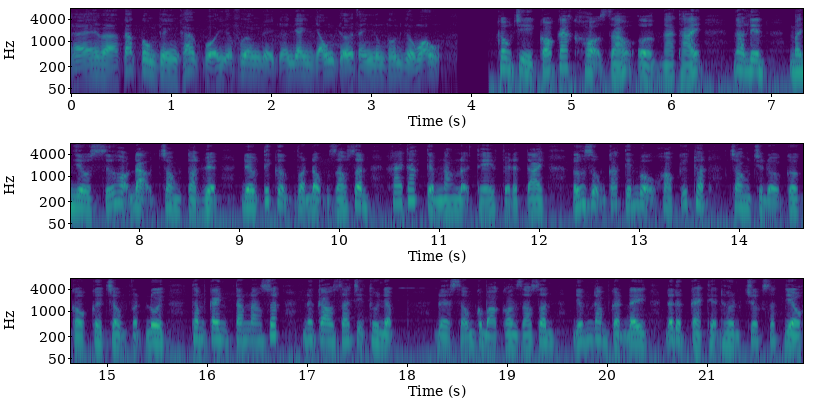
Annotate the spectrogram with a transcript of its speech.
Đấy, và các công trình khác của địa phương để cho nhanh chóng trở thành nông thôn kiểu mẫu không chỉ có các họ giáo ở Nga Thái, Nga Liên mà nhiều sứ họ đạo trong toàn huyện đều tích cực vận động giáo dân khai thác tiềm năng lợi thế về đất đai, ứng dụng các tiến bộ khoa học kỹ thuật trong chuyển đổi cơ cấu cây trồng vật nuôi, thâm canh tăng năng suất, nâng cao giá trị thu nhập. Đời sống của bà con giáo dân những năm gần đây đã được cải thiện hơn trước rất nhiều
